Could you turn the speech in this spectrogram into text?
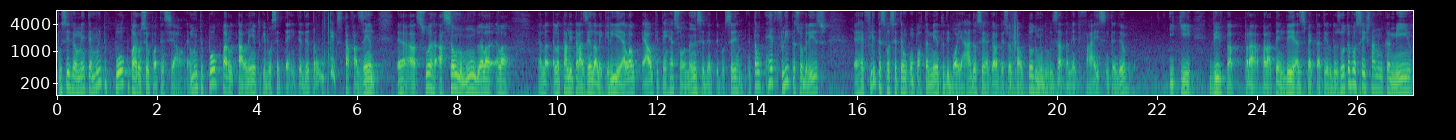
possivelmente é muito pouco para o seu potencial, é muito pouco para o talento que você tem, entendeu? Então, o que, é que você está fazendo? É, a sua ação no mundo, ela ela ela ela está lhe trazendo alegria, ela é algo que tem ressonância dentro de você. Então, reflita sobre isso é, reflita se você tem um comportamento de boiada, ou seja, aquela pessoa que faz o que todo mundo exatamente faz, entendeu? E que vive para atender às expectativas dos outros, ou você está num caminho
